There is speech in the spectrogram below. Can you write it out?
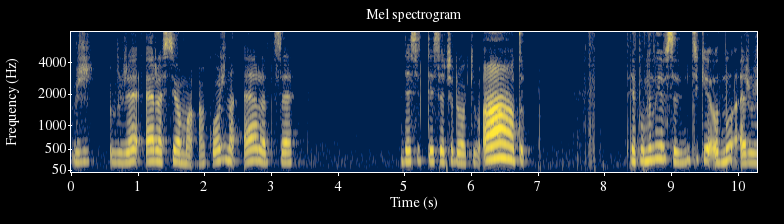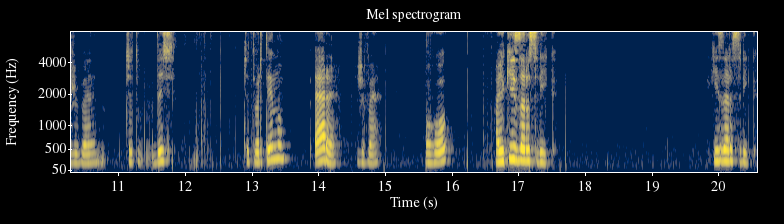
Вже, вже ера сьома, а кожна ера це 10 тисяч років. А, то. Я помилився, він тільки одну еру живе. Четв... Десь четвертину ери живе. Ого. А який зараз рік? Який зараз рік?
